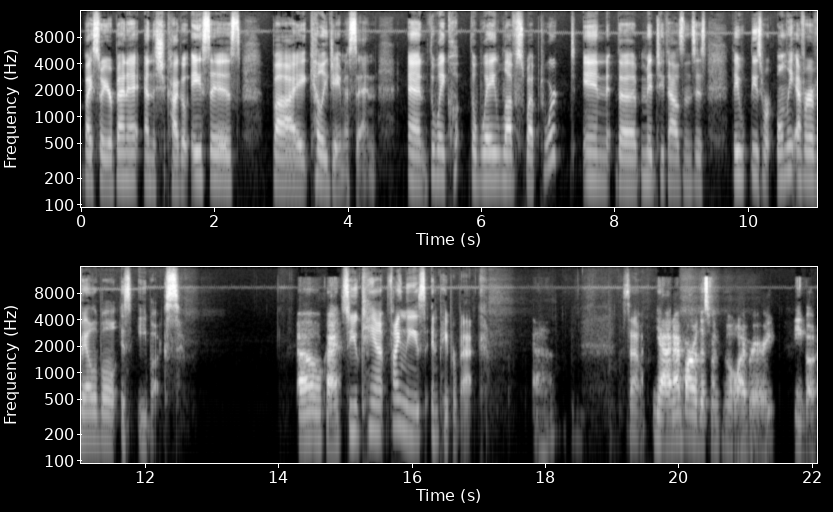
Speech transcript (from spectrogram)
by Sawyer Bennett and The Chicago Aces by Kelly Jamieson. And the way the way Loveswept worked in the mid 2000s is they these were only ever available as ebooks. Oh, okay. So you can't find these in paperback. Uh, so yeah, and I borrowed this one from the library ebook.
